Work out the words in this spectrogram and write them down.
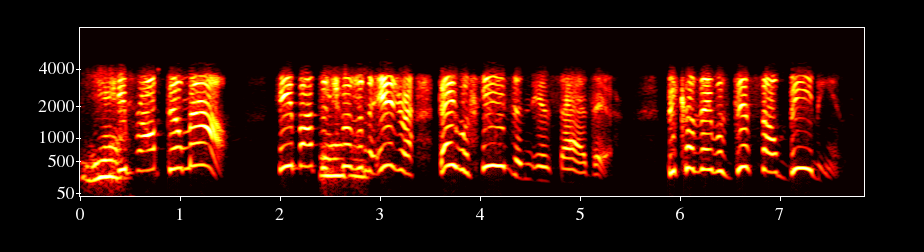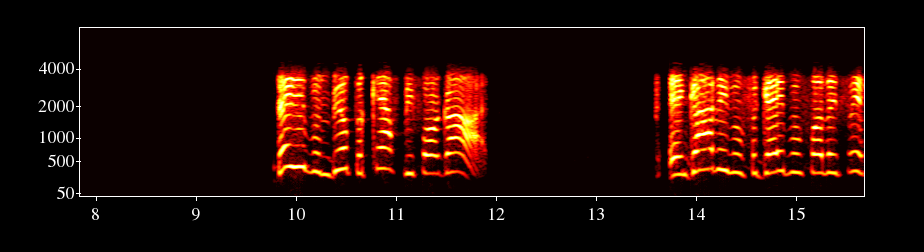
Yeah. He brought them out. He brought the Mhm. children of Israel. They was heathen inside there because they was disobedient. They even built a calf before God. And God even forgave them for their sin.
